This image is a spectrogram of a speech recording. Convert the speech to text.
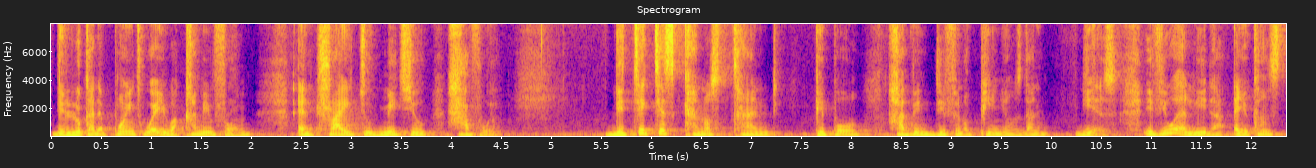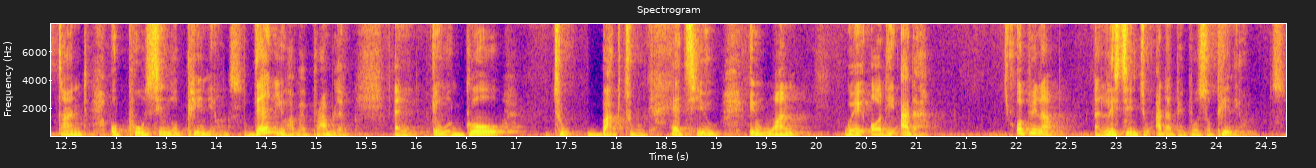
they look at the point where you are coming from and try to meet you halfway. Dictators cannot stand people having different opinions than theirs. If you are a leader and you can't stand opposing opinions, then you have a problem. And it will go to back to hurt you in one way or the other. Open up and listen to other people's opinions.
